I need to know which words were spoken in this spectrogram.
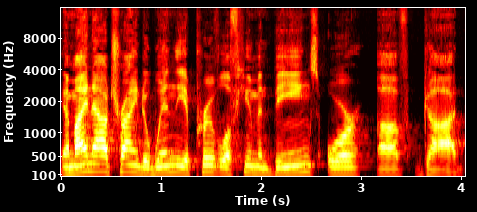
Am I now trying to win the approval of human beings or of God?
